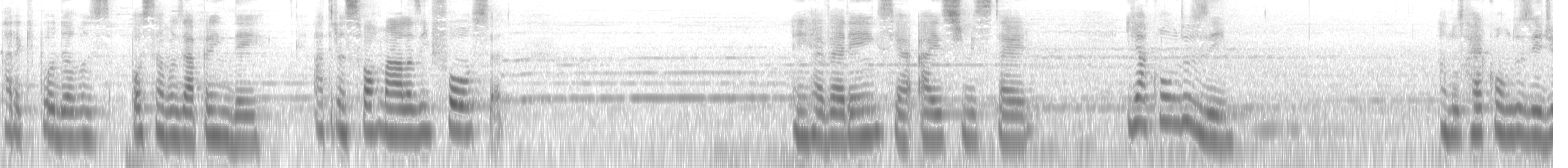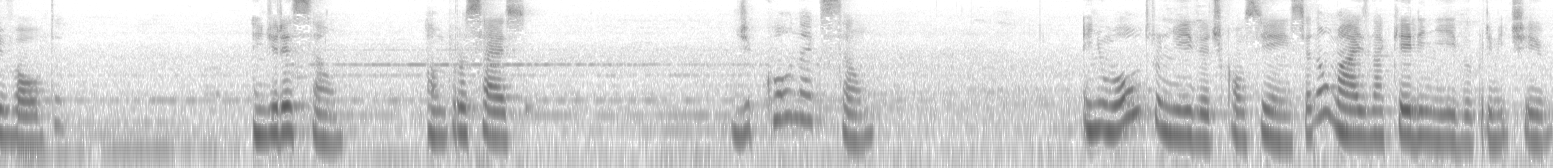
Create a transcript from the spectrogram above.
para que podamos, possamos aprender a transformá-las em força, em reverência a este mistério e a conduzir, a nos reconduzir de volta em direção a um processo de conexão em um outro nível de consciência, não mais naquele nível primitivo,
